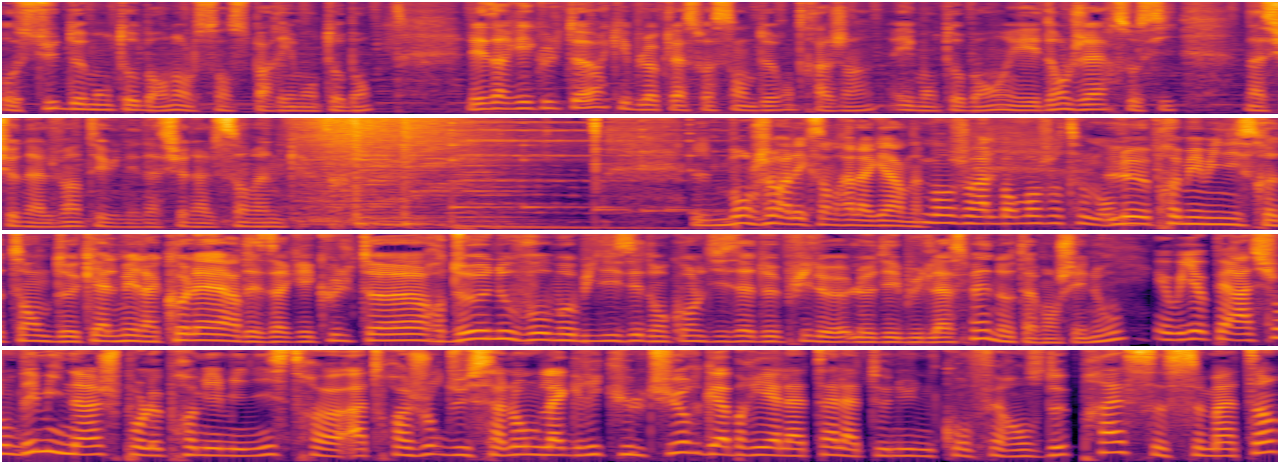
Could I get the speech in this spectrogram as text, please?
au sud de Montauban, dans le sens Paris-Montauban. Les agriculteurs qui bloquent la 62 entre Agen et Montauban, et dans le Gers aussi, National 21 et National 124. Bonjour Alexandra Lagarde. Bonjour Alban, bonjour tout le monde. Le Premier ministre tente de calmer la colère des agriculteurs, de nouveau mobilisés, donc on le disait depuis le, début de la semaine, notamment chez nous. Et oui, opération déminage pour le Premier ministre. À trois jours du Salon de l'Agriculture, Gabriel Attal a tenu une conférence de presse ce matin,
